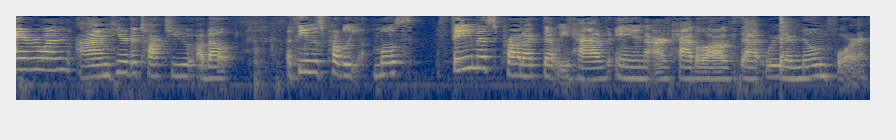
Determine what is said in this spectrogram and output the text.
Hey everyone, I'm here to talk to you about Athena's probably most famous product that we have in our catalog that we are known for.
